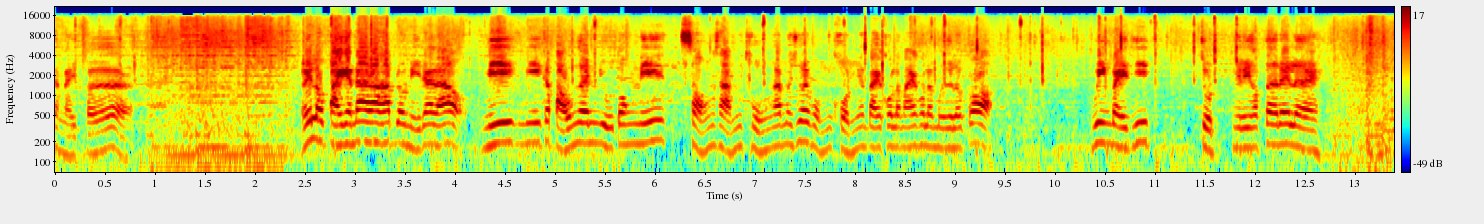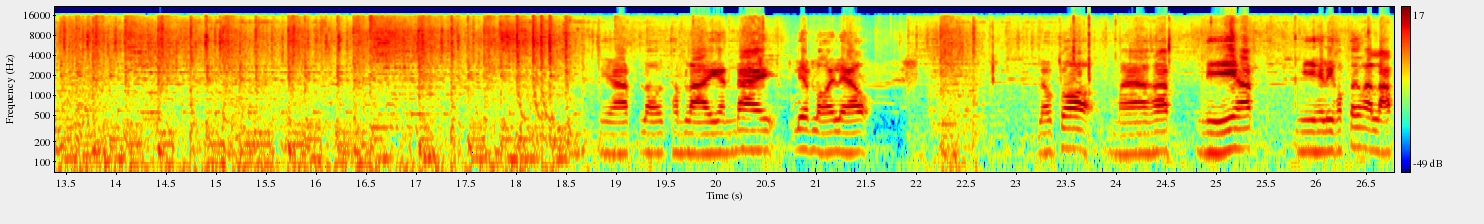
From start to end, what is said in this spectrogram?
สไนเปอร์เฮ้ยเราไปกันได้แล้วครับ เราหนีได้แล้ว มีมีกระเป๋าเงินอยู่ตรงนี้สองสามถุงครับมาช่วยผมขนกันไปคนละไม้คนละมือแล้วก็วิ่งไปที่จุดเฮลิคอปเตอร์ได้เลย นี่ครับเราทำลายกันได้เรียบร้อยแล้ว แล้วก็มาครับหนีครับ มีเฮลิคอปเตอร์มารับ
